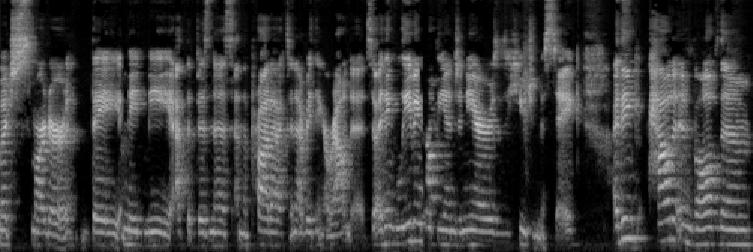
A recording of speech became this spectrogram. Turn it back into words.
much smarter they made me at the business and the product and everything around it. So I think leaving out the engineers is a huge mistake. I think how to involve them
